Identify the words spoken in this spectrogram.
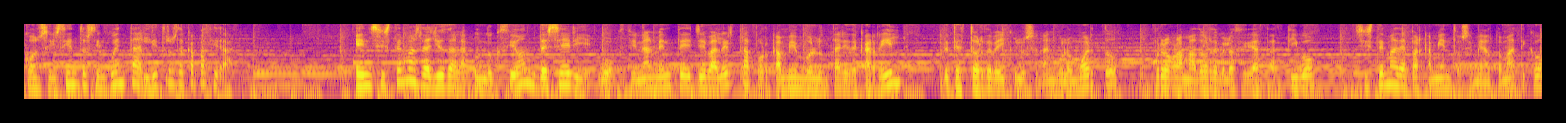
con 650 litros de capacidad. En sistemas de ayuda a la conducción, de serie u opcionalmente lleva alerta por cambio involuntario de carril, detector de vehículos en ángulo muerto, programador de velocidad activo, sistema de aparcamiento semiautomático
